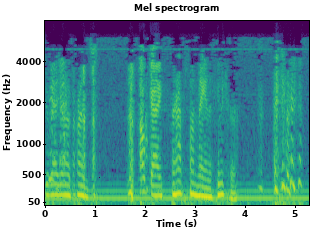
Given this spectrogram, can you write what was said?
Too bad you don't have friends. okay. Perhaps someday in the future.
